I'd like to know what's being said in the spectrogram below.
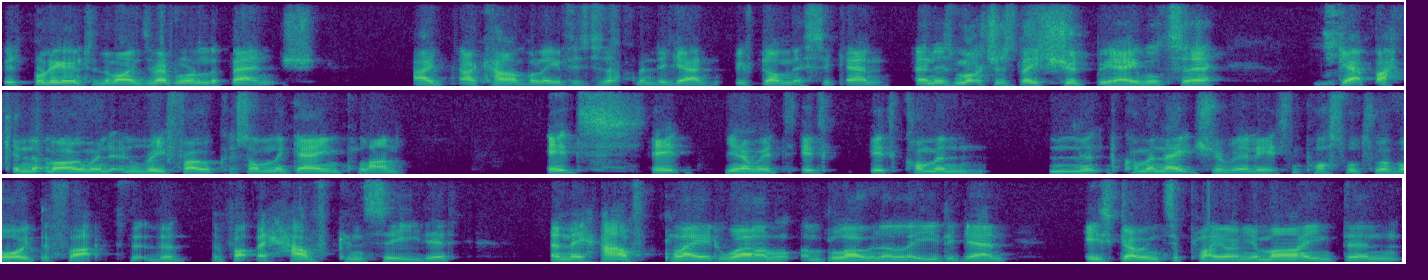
It was probably going through the minds of everyone on the bench. I, I can't believe this has happened again. We've done this again. And as much as they should be able to get back in the moment and refocus on the game plan. It's it you know it, it it's common common nature really. It's impossible to avoid the fact that the, the fact they have conceded and they have played well and blown a lead again is going to play on your mind. And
